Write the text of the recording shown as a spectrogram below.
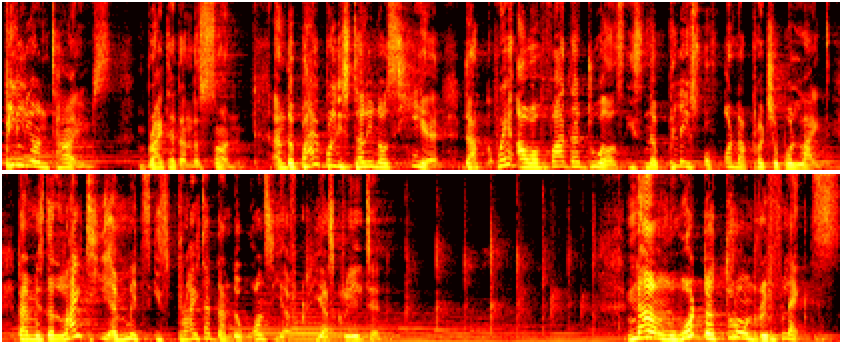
Billion times brighter than the sun. And the Bible is telling us here that where our Father dwells is in a place of unapproachable light. That means the light He emits is brighter than the ones He, have, he has created. Now, what the throne reflects,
